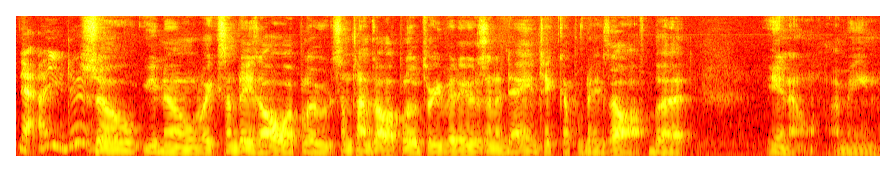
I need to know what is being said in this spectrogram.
Yeah, you do. So, you know, like some days I'll upload, sometimes I'll upload three videos in a day and take a couple days off. But, you know, I mean,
